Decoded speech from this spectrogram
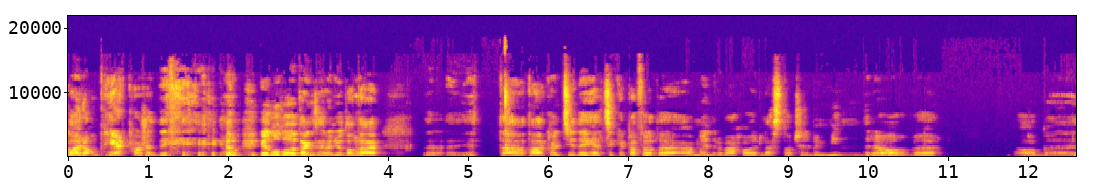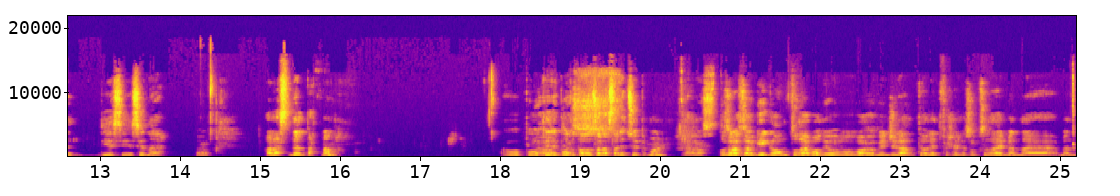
garantert har skjedd i, i, noen av tegneseriene, uten at jeg, eh, at jeg kan si det helt sikkert. Da, for at jeg, jeg må innrømme jeg har lest atskillig mindre av, eh, av eh, DC sine Ja. Jeg har lest en del Batman. Og på Ja, tidlig på 80-tallet så leste jeg litt Supermann. Og så leste jeg Gigant, og der var det jo, var jo Vigilante og litt forskjellig sånt så der, men, eh, men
